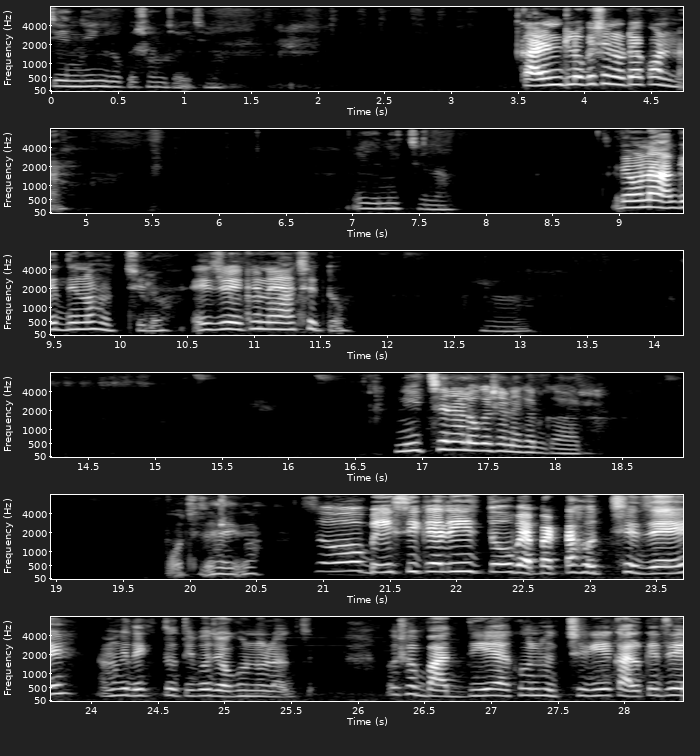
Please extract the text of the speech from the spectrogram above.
চেঞ্জিং লোকেশন চাইছে। কারেন্ট লোকেশন ওটা কর না। এই যে নিচ্ছে না। এটা মনে আগের দিনও হচ্ছিল। এই যে এখানে আছে তো। নিচ্ছে না লোকেশন এখানকার। পচে জায়গা সো বেসিক্যালি তো ব্যাপারটা হচ্ছে যে আমাকে দেখতে অতীব জঘন্য লাগছে। ওসব বাদ দিয়ে এখন হচ্ছে গিয়ে কালকে যে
